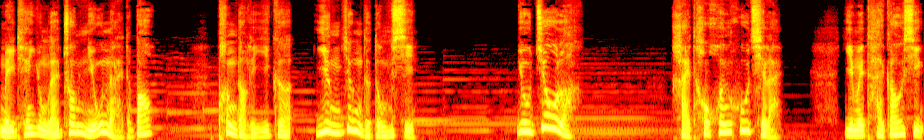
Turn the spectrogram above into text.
每天用来装牛奶的包，碰到了一个硬硬的东西，有救了！海涛欢呼起来，因为太高兴，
